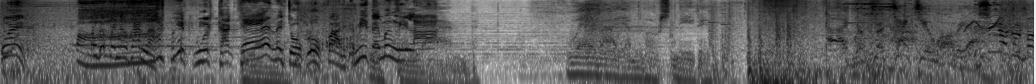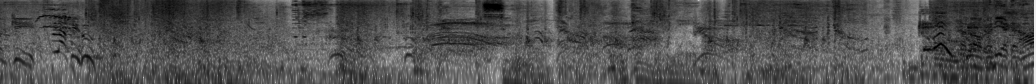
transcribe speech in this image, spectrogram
โอ้ยมันก็เป็นยังสั้นล่ะเห็ดงวดคักแท้ในโจกโลกฟ้านี่ก็มีแต่มึงนี่ล่ะ Where I am most needed. I will protect you, warrior! Snuggle monkey! Fluffy hoop! Double ตลอกกระเดียแต่อ๋อ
